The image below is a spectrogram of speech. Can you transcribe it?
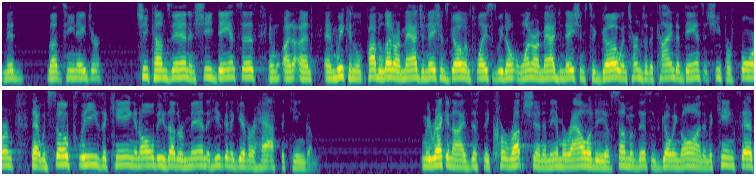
mid-love teenager she comes in and she dances, and, and, and we can probably let our imaginations go in places we don't want our imaginations to go in terms of the kind of dance that she performed that would so please the king and all these other men that he's going to give her half the kingdom. And we recognize just the corruption and the immorality of some of this is going on. And the king says,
